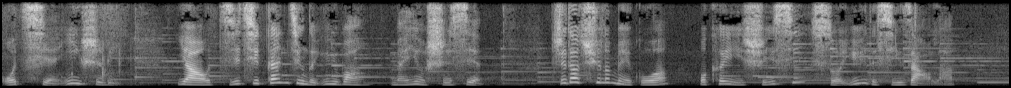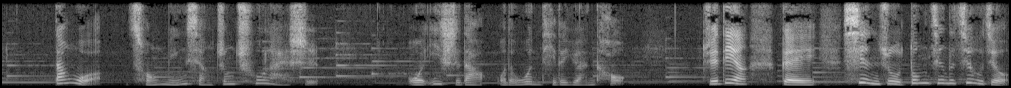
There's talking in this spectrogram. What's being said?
我潜意识里要极其干净的欲望没有实现。直到去了美国，我可以随心所欲的洗澡了。当我从冥想中出来时，我意识到我的问题的源头，决定给现住东京的舅舅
